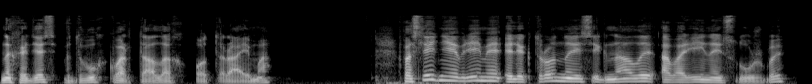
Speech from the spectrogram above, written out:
находясь в двух кварталах от Райма. В последнее время электронные сигналы аварийной службы –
